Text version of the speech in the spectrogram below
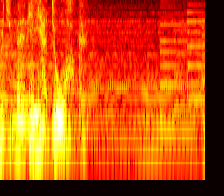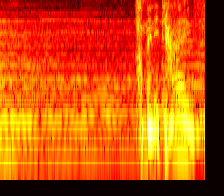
Which meant he had to walk. How many times?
